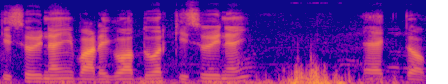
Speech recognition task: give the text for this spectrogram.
কিছুই নাই বাড়ি ঘর দুয়ার কিছুই নাই, একদম।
